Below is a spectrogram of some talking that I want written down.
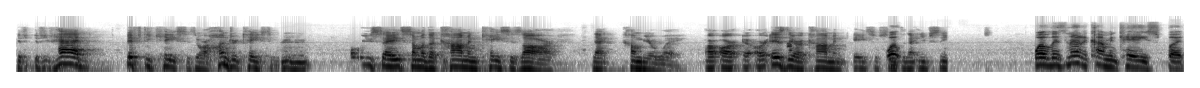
if, if you've had 50 cases or 100 cases mm-hmm. what would you say some of the common cases are that come your way? Or, or, or is there a common case or something well, that you've seen well there's not a common case but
